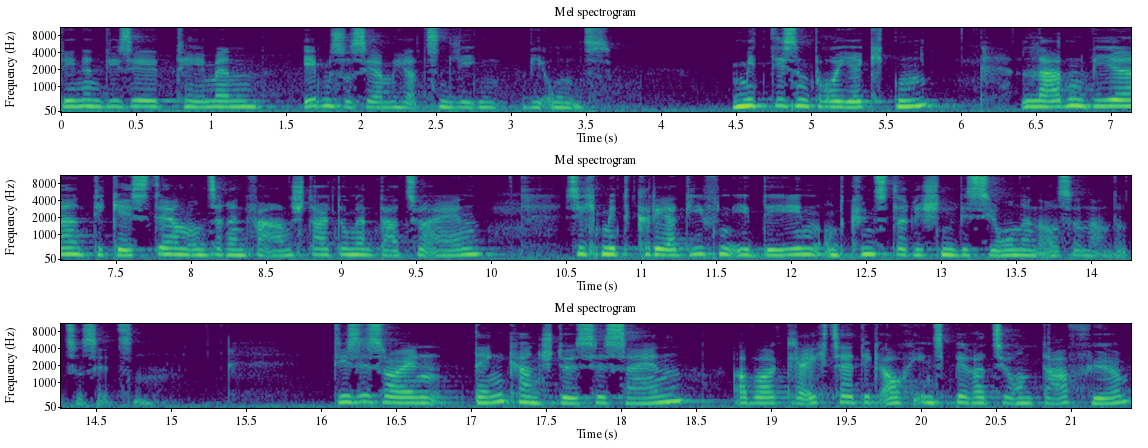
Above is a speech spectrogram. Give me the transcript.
denen diese Themen ebenso sehr am Herzen liegen wie uns. Mit diesen Projekten laden wir die Gäste an unseren Veranstaltungen dazu ein, sich mit kreativen Ideen und künstlerischen Visionen auseinanderzusetzen. Diese sollen Denkanstöße sein, aber gleichzeitig auch Inspiration dafür,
